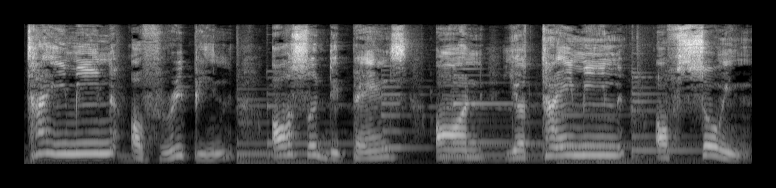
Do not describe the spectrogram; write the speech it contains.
timing of reaping also depends on your timing of sowing.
